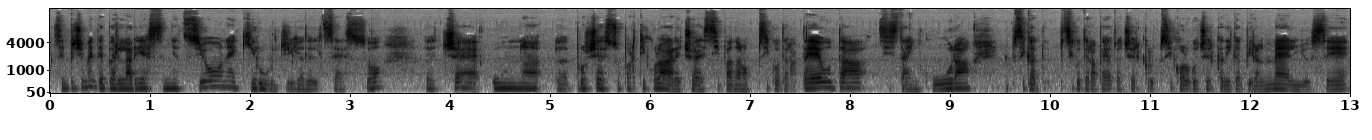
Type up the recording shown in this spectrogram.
semplicemente per la riassegnazione chirurgica del sesso eh, c'è un eh, processo particolare, cioè si va da uno psicoterapeuta, si sta in cura, lo psicoterapeuta cerca, lo psicologo cerca di capire al meglio se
